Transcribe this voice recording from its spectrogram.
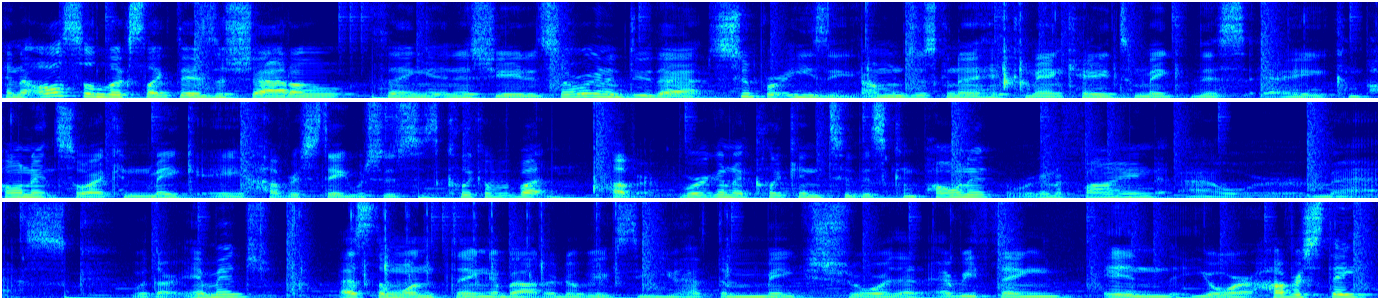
And it also looks like there's a shadow thing initiated. So we're gonna do that super easy. I'm just gonna hit Command K to make this a component so I can make a hover state, which is just click of a button, hover. We're gonna click into this component. We're gonna find our mask with our image. That's the one thing about Adobe XD. You have to make sure that everything in your hover state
